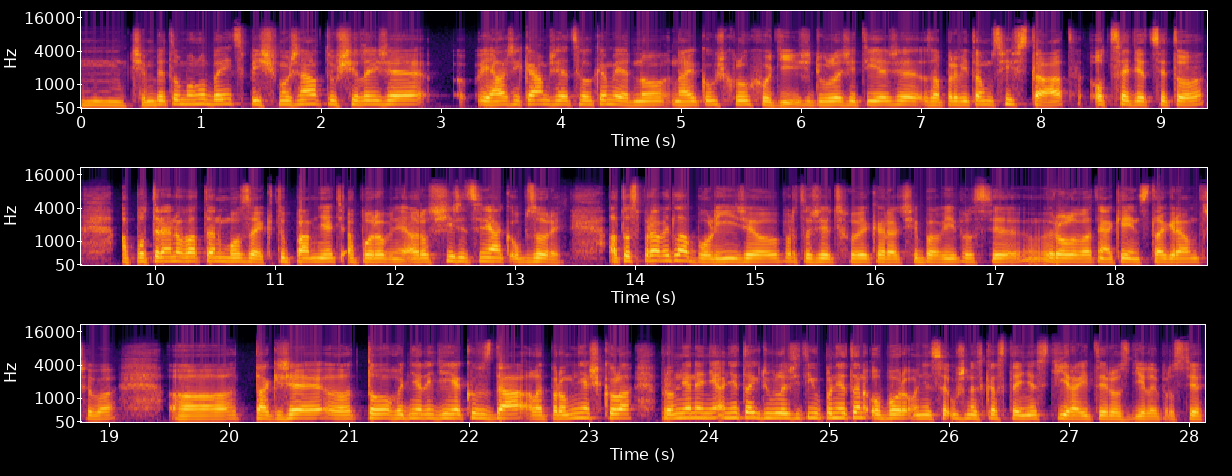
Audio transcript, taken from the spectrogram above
Hmm, čím by to mohlo být? Spíš možná tušili, že já říkám, že je celkem jedno, na jakou školu chodíš. Důležitý je, že za prvý tam musíš vstát, odsedět si to a potrénovat ten mozek, tu paměť a podobně a rozšířit si nějak obzory. A to zpravidla bolí, že jo, protože člověka radši baví prostě rolovat nějaký Instagram třeba. Uh, takže uh, to hodně lidí jako vzdá, ale pro mě škola, pro mě není ani tak důležitý úplně ten obor, oni se už dneska stejně stírají ty rozdíly. Prostě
